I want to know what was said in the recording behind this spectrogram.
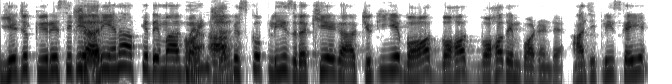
ये जो क्यूरियसिटी आ रही है ना आपके दिमाग में आप इसको प्लीज़ रखिएगा क्योंकि ये बहुत बहुत बहुत इंपॉर्टेंट है। हाँ जी प्लीज़ कहिए।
